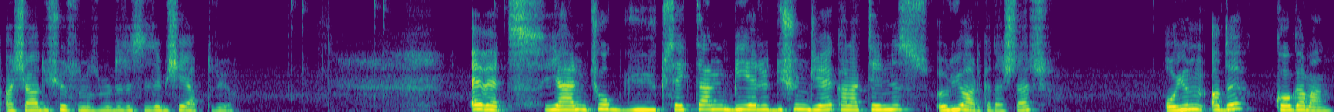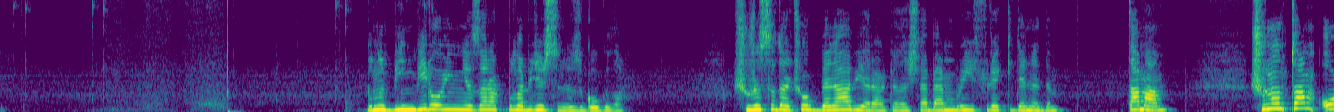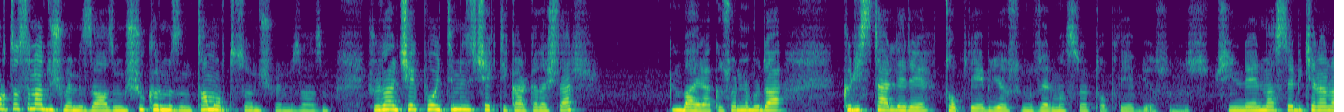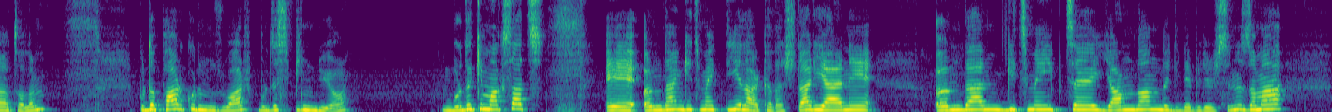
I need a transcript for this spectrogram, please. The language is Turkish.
Aşağı düşüyorsunuz. Burada da size bir şey yaptırıyor. Evet yani çok yüksekten bir yere düşünce karakteriniz ölüyor arkadaşlar. Oyun adı Kogaman. Bunu bin bir oyun yazarak bulabilirsiniz Google'a. Şurası da çok bela bir yer arkadaşlar. Ben burayı sürekli denedim. Tamam. Şunun tam ortasına düşmemiz lazım. Şu kırmızının tam ortasına düşmemiz lazım. Şuradan checkpoint'imizi çektik arkadaşlar bayraklı. Sonra burada kristalleri toplayabiliyorsunuz. Elmasları toplayabiliyorsunuz. Şimdi elmasları bir kenara atalım. Burada parkurumuz var. Burada spin diyor. Buradaki maksat e, önden gitmek değil arkadaşlar. Yani önden gitmeyip de yandan da gidebilirsiniz ama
